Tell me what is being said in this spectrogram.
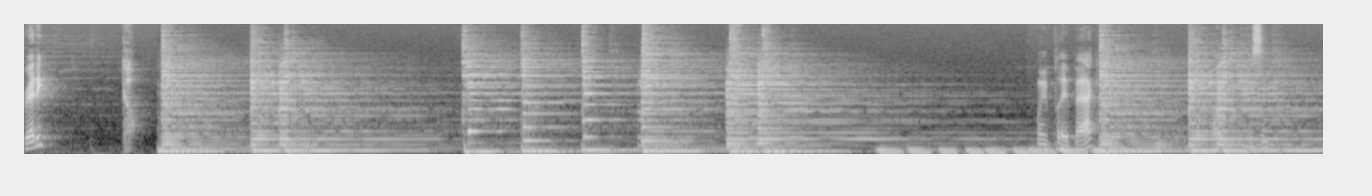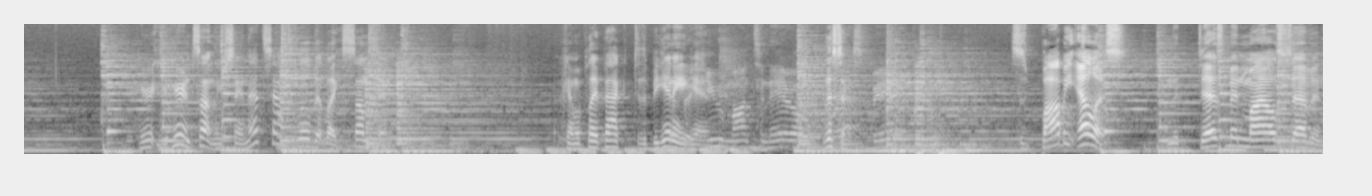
Ready? Play it back. Oh, listen. You're, hear, you're hearing something. You're saying that sounds a little bit like something. Okay, I'm gonna play it back to the beginning The again. Hugh Montenero. Listen. This is Bobby Ellis from the Desmond Miles 7.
